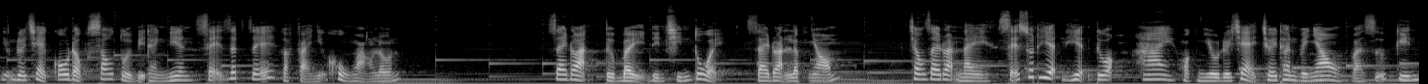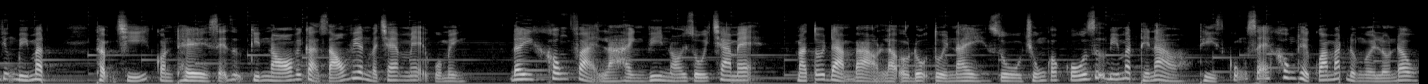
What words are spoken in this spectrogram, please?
những đứa trẻ cô độc sau tuổi vị thành niên sẽ rất dễ gặp phải những khủng hoảng lớn giai đoạn từ 7 đến 9 tuổi, giai đoạn lập nhóm. Trong giai đoạn này sẽ xuất hiện hiện tượng hai hoặc nhiều đứa trẻ chơi thân với nhau và giữ kín những bí mật, thậm chí còn thề sẽ giữ kín nó với cả giáo viên và cha mẹ của mình. Đây không phải là hành vi nói dối cha mẹ, mà tôi đảm bảo là ở độ tuổi này dù chúng có cố giữ bí mật thế nào thì cũng sẽ không thể qua mắt được người lớn đâu,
